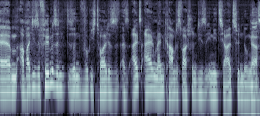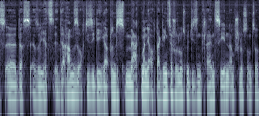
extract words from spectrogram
ähm, aber diese Filme sind, sind wirklich toll. Das ist, also als Iron Man kam, das war schon diese Initialzündung ja. jetzt, äh, das, also jetzt, da haben sie auch diese Idee gehabt und das merkt man ja auch, da ging es ja schon los mit diesen kleinen Szenen am Schluss und so.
